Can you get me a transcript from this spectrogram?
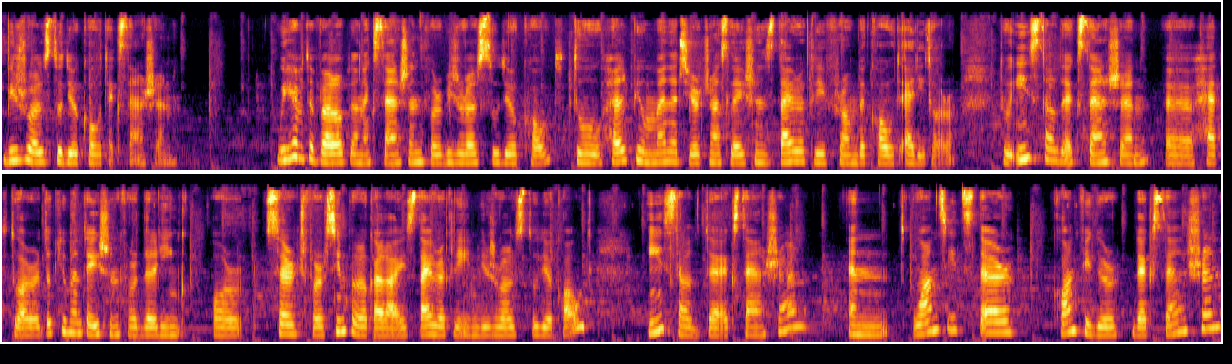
Visual Studio Code extension. We have developed an extension for Visual Studio Code to help you manage your translations directly from the code editor. To install the extension, uh, head to our documentation for the link or search for SimpleLocalize directly in Visual Studio Code, install the extension, and once it's there, configure the extension,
